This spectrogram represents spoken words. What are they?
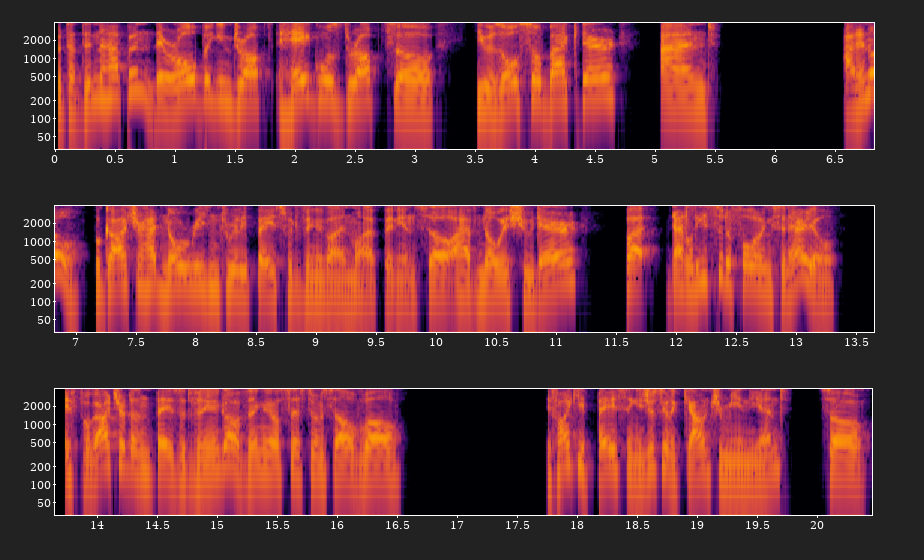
but that didn't happen. They were all being dropped. Haig was dropped, so he was also back there. And I don't know. Pogacar had no reason to really pace with Vingegaard, in my opinion. So I have no issue there. But that leads to the following scenario. If Pogacar doesn't pace with Vingegaard, Vingegaard says to himself, well, if I keep pacing, he's just going to counter me in the end. So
